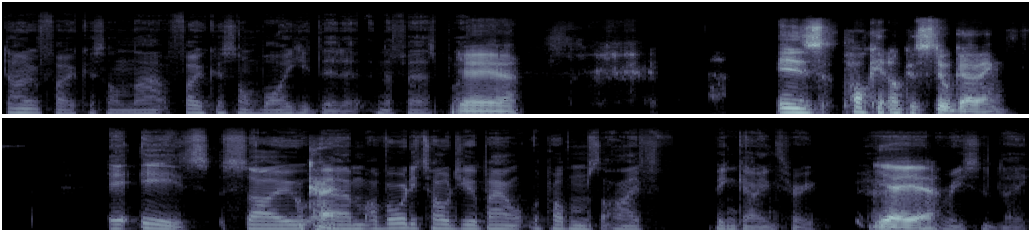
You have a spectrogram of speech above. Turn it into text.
don't focus on that. Focus on why you did it in the first place. Yeah, yeah. Is Pocket Knocker still going? It is. So Okay. um, I've already told you about the problems that I've been going through. uh, Yeah, yeah. Recently.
